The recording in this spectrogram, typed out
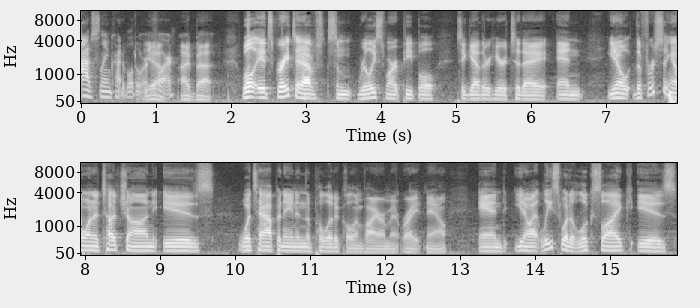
absolutely incredible to work Yeah, for. I bet. Well, it's great to have some really smart people together here today. And, you know, the first thing I want to touch on is what's happening in the political environment right now. And, you know, at least what it looks like is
